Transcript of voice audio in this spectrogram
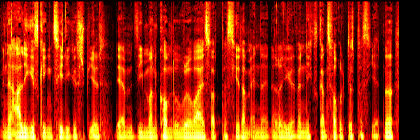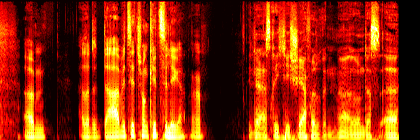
wenn der A-Ligist gegen C-Ligist spielt, der mit sieben Mann kommt und wo du weißt, was passiert am Ende in der Regel, wenn nichts ganz Verrücktes passiert. Ne? Ähm, also da wird es jetzt schon kitzeliger. Ne? Da ist richtig Schärfe drin. Ne? Also und das, äh,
